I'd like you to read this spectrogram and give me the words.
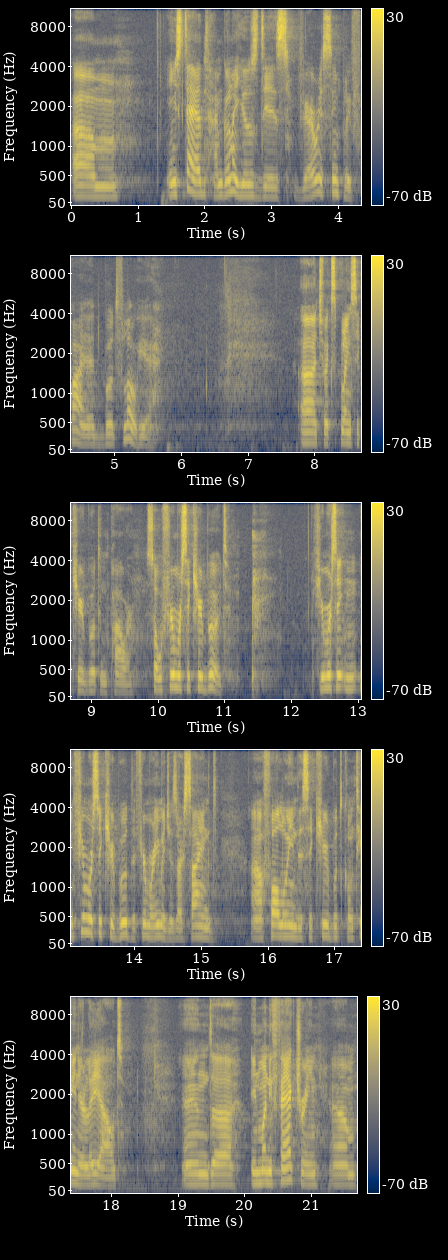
Um, instead, I'm going to use this very simplified boot flow here. uh, to explain secure boot and power. So firmware secure boot. Firmware, in firmware secure boot, the firmware images are signed uh, following the secure boot container layout. And uh, in manufacturing, um,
